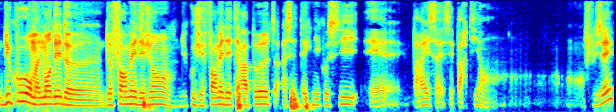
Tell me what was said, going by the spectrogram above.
Du coup, on m'a demandé de, former des gens. Du coup, j'ai formé des thérapeutes à cette technique aussi. Et pareil, ça c'est parti en, en fusée.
